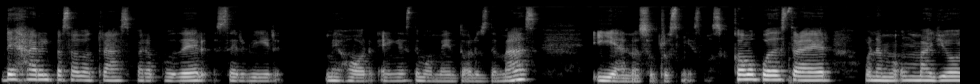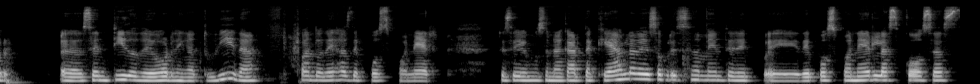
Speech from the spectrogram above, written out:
dejar el pasado atrás para poder servir mejor en este momento a los demás y a nosotros mismos. ¿Cómo puedes traer un mayor eh, sentido de orden a tu vida cuando dejas de posponer. Recibimos una carta que habla de eso precisamente, de, eh, de posponer las cosas.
